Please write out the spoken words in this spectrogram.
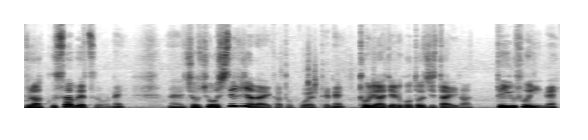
ブラック差別をね、えー、助長してるじゃないかとこうやってね取り上げること自体がっていうふうにね、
